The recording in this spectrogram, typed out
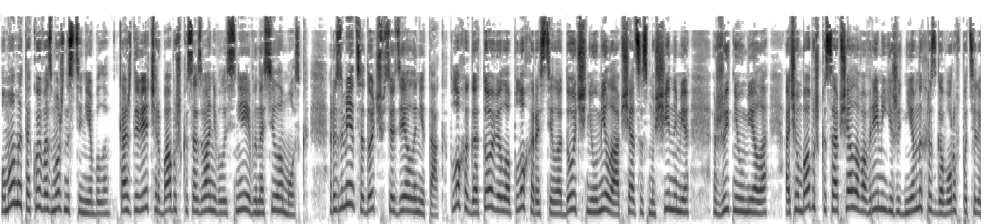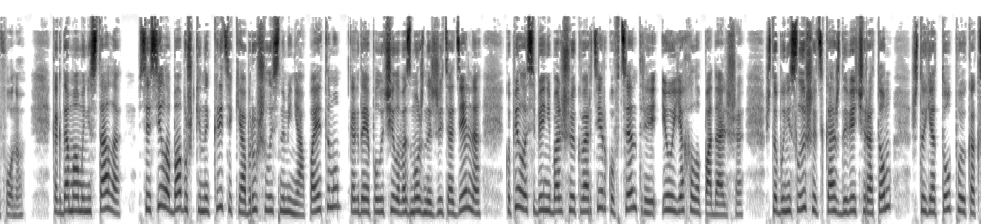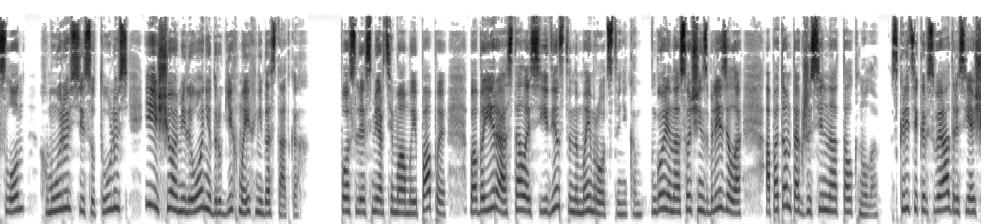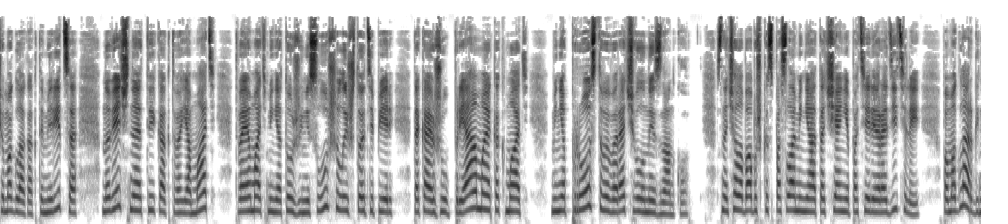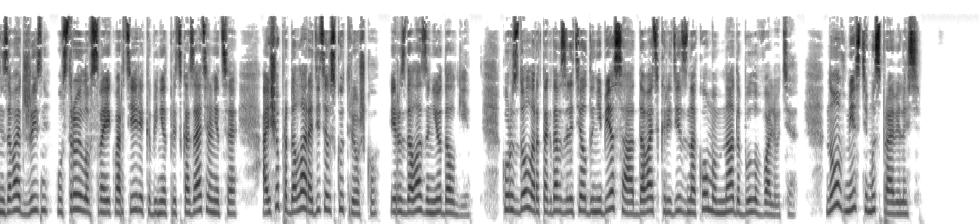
У мамы такой возможности не было. Каждый вечер бабушка созванивалась с ней и выносила мозг. Разумеется, дочь все делала не так. Плохо готовила, плохо растила дочь, не умела общаться с мужчинами, жить не умела, о чем бабушка сообщала во время ежедневных разговоров по телефону. Когда мамы не стало, Вся сила бабушкиной критики обрушилась на меня, поэтому, когда я получила возможность жить отдельно, купила себе небольшую квартирку в центре и уехала подальше, чтобы не слышать каждый вечер о том, что я топаю как слон, хмурюсь и сутулюсь, и еще о миллионе других моих недостатках. После смерти мамы и папы баба Ира осталась единственным моим родственником. Горе нас очень сблизило, а потом также сильно оттолкнуло. С критикой в свой адрес я еще могла как-то мириться, но вечная ты, как твоя мать, твоя мать меня тоже не слушала, и что теперь, такая же упрямая, как мать, меня просто выворачивала наизнанку. Сначала бабушка спасла меня от отчаяния потери родителей, помогла организовать жизнь, устроила в своей квартире кабинет предсказательницы, а еще продала родительскую трешку и раздала за нее долги. Курс доллара тогда взлетел до небес, а отдавать кредит знакомым надо было в валюте. Но вместе мы справились.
